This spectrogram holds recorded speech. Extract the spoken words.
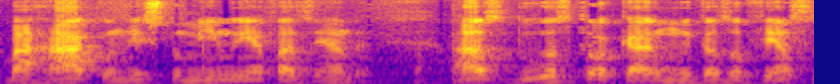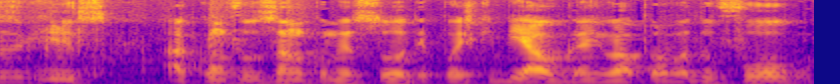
barraco neste domingo em A Fazenda. As duas trocaram muitas ofensas e gritos a confusão começou depois que Bial ganhou a prova do fogo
